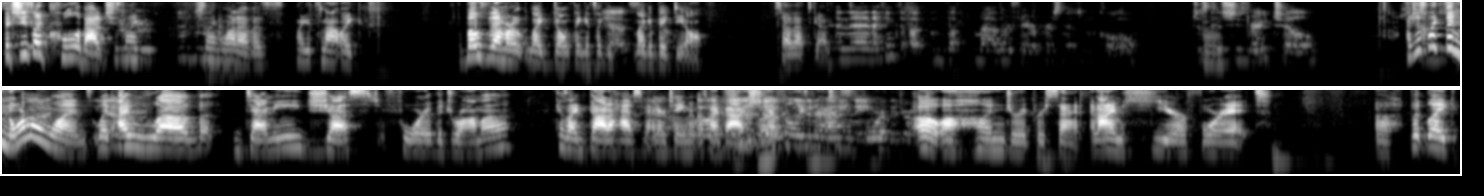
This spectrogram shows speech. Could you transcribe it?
But she's like cool about it. She's like, Mm-hmm. she's like whatever's. Like it's not like. Both of them are like don't think it's like Yeah, a, it's like a big deal. So that's good. And then I think the, uh, the, my other favorite person is Nicole, just because she's very chill. Mm. I just like the normal back. ones. Like Yeah. I love Demi just for the drama because I gotta have some entertainment I with like my her. Bachelor. definitely Definitely cast entertaining. for the. Oh, a hundred percent, and I'm here for it. Uh, but like,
